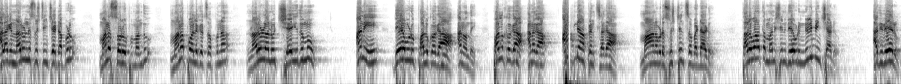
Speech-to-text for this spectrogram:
అలాగే నరుణ్ణి సృష్టించేటప్పుడు మన స్వరూపమందు మన పోలిక చొప్పున నరులను చేయుదుము అని దేవుడు పలుకగా అని ఉంది పలుకగా అనగా ఆజ్ఞాపించగా మానవుడు సృష్టించబడ్డాడు. తరువాత మనిషిని దేవుడు నిర్మించాడు. అది వేరు.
